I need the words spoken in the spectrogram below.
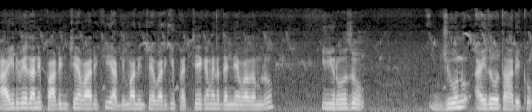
ఆయుర్వేదాన్ని పాటించే వారికి అభిమానించే వారికి ప్రత్యేకమైన ధన్యవాదములు. ఈరోజు జూన్ ఐదవ తారీఖు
